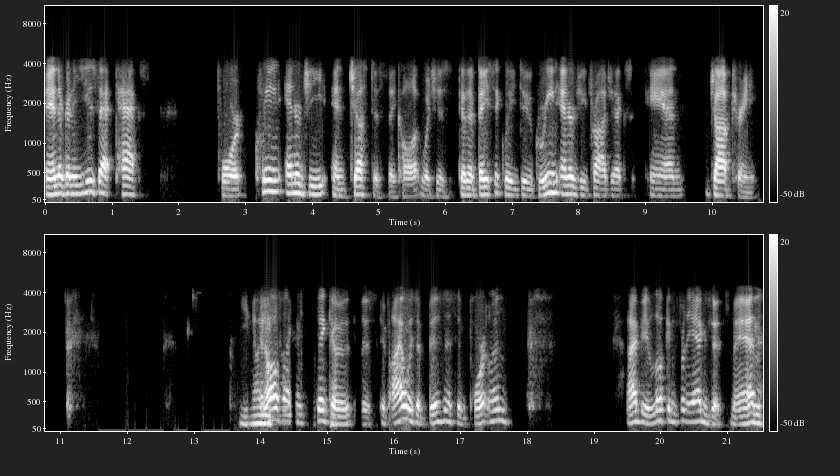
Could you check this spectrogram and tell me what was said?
and they're going to use that tax for clean energy and justice, they call it, which is going to basically do green energy projects and job training. You know, and you, all I can think of is if I was a business in Portland, I'd be looking for the exits, man.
